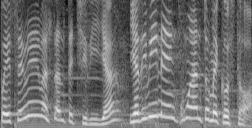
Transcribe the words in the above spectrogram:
pues se ve bastante chidilla. Y adivinen cuánto me costó.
